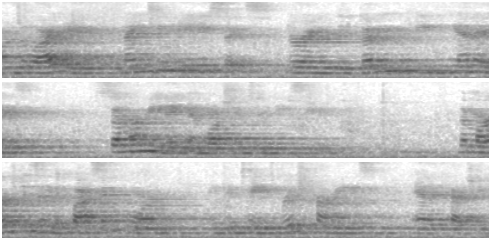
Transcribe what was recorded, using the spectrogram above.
on July 8, 1986, during the WBDNA's summer meeting in Washington, D.C. The march is in the classic form and contains rich harmonies and a catchy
